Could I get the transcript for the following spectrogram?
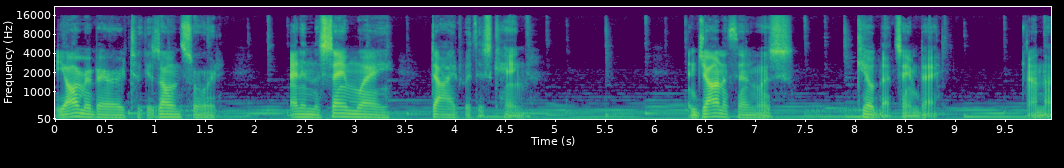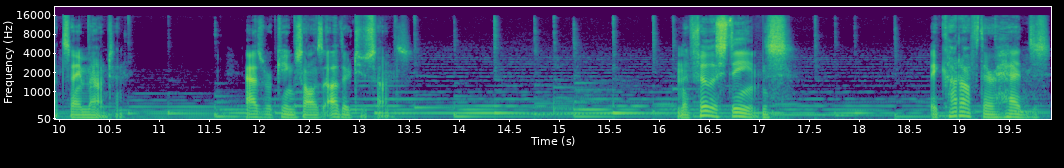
The armor bearer took his own sword and in the same way died with his king. And Jonathan was killed that same day on that same mountain, as were King Saul's other two sons. And the Philistines, they cut off their heads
